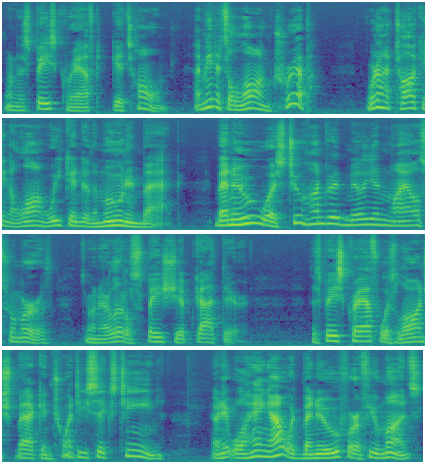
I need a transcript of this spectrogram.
when the spacecraft gets home. I mean, it's a long trip. We're not talking a long weekend to the moon and back. Bennu was 200 million miles from Earth when our little spaceship got there. The spacecraft was launched back in 2016, and it will hang out with Bennu for a few months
